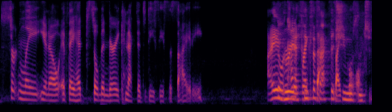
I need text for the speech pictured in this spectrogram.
Certainly, you know, if they had still been very connected to DC society. I so agree. I think the fact that cycle. she moves them to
